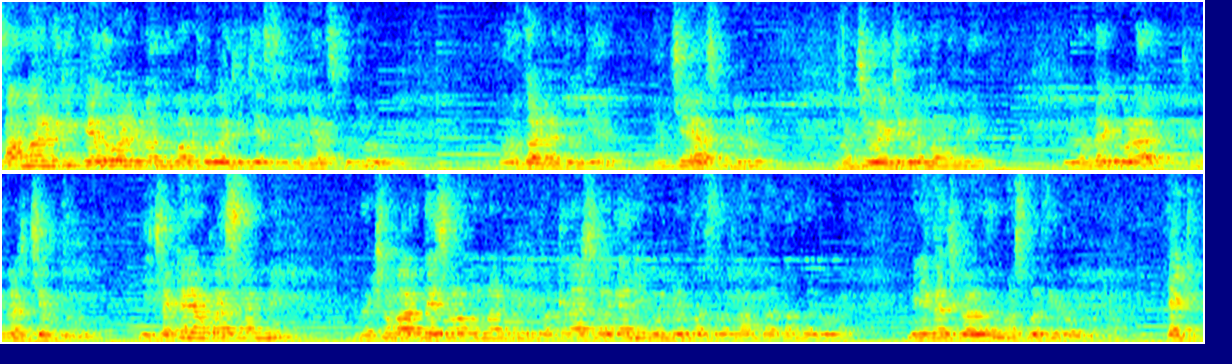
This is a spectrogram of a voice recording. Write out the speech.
సామాన్యుడికి పేదవాడికి అందుబాటులో వైద్యం చేస్తున్నటువంటి హాస్పిటల్ పార్థ డెంటల్ కేర్ మంచి హాస్పిటల్ మంచి వైద్య బృందం ఉంది. వీళ్ళందరికీ కూడా కంగ్రెస్ చెప్తూ ఈ చక్కని అవకాశాన్ని దక్షిణ భారతదేశంలో ఉన్నటువంటి పక్క రాష్ట్రాలు కానీ గుంటూరు పరిసర ప్రాంతాలు అందరూ కూడా వినియోగించుకోవాలని మనస్ఫూర్తిగా కోరుకుంటున్నాం. థ్యాంక్ యూ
